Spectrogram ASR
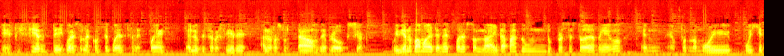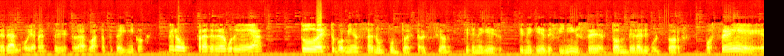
eficiente y cuáles son las consecuencias después en lo que se refiere a los resultados de producción. Hoy día nos vamos a detener cuáles son las etapas de un, proceso de riego en, en, forma muy, muy general, obviamente, esto es algo bastante técnico, pero para tener alguna idea todo esto comienza en un punto de extracción que tiene que, tiene que definirse dónde el agricultor posee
